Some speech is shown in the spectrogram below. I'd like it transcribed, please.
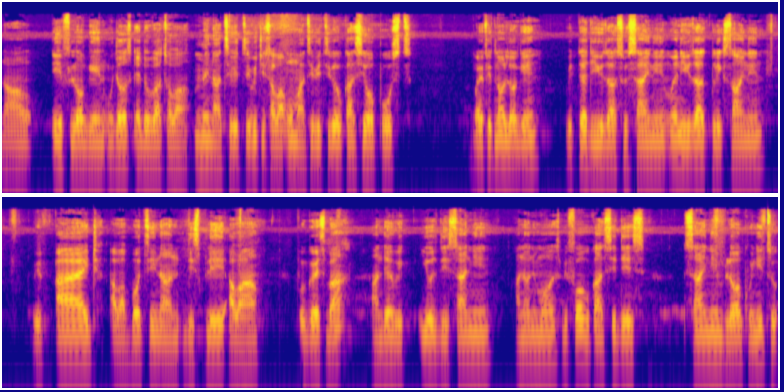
Now if login we just head over to our main activity which is our home activity where we can see our posts. But if it's not login we tell the user to sign in. When the user clicks sign in we hide our button and display our progress bar and then we use the signing anonymous. Before we can see this signing block we need to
